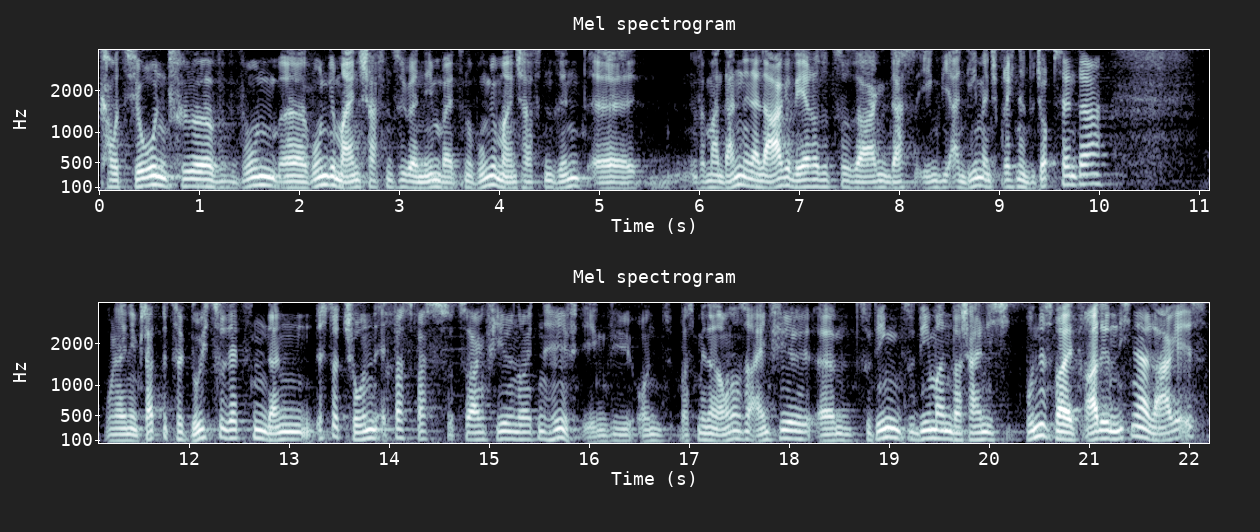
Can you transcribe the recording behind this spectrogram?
Kautionen für Wohn, äh, Wohngemeinschaften zu übernehmen, weil es nur Wohngemeinschaften sind, äh, wenn man dann in der Lage wäre, sozusagen das irgendwie an dem entsprechenden Jobcenter oder in dem Stadtbezirk durchzusetzen, dann ist das schon etwas, was sozusagen vielen Leuten hilft irgendwie. Und was mir dann auch noch so einfiel, ähm, zu Dingen, zu denen man wahrscheinlich bundesweit gerade nicht in der Lage ist,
